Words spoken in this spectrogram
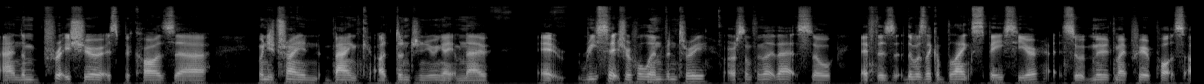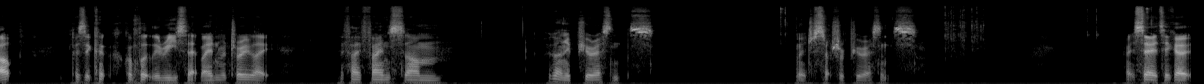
and I'm pretty sure it's because uh, when you try and bank a dungeoneering item now, it resets your whole inventory or something like that. So if there's there was like a blank space here, so it moved my prayer pots up because it completely reset my inventory. Like if I find some, have got any pure essence? Let me just search for pure essence. Right, say I take out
